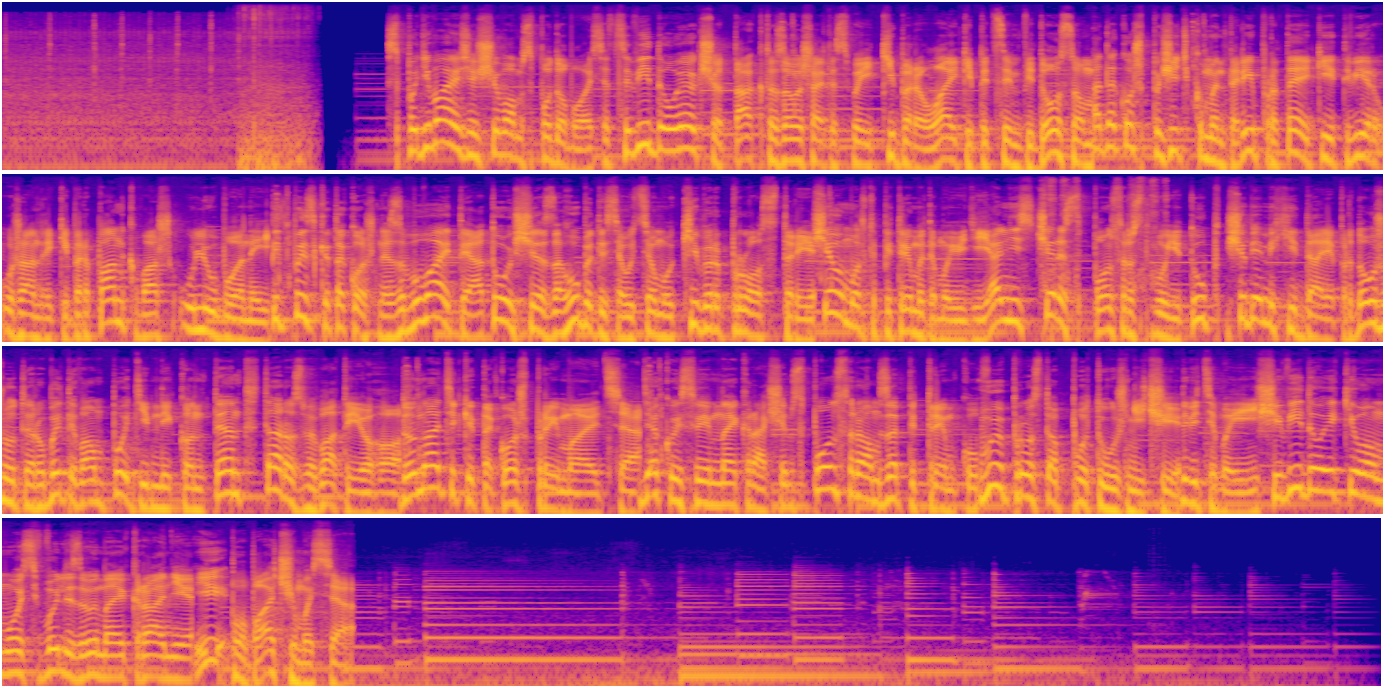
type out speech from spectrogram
Сподіваюся, що вам сподобалося це відео. Якщо так, то залишайте свої кіберлайки під цим відосом, а також пишіть коментарі про те, який твір у жанрі кіберпанк ваш улюблений. Підписки також не забувайте, а то ще загубитеся у цьому кіберпросторі. Ще ви можете підтримати мою діяльність через спонсорство YouTube, щоб я міг і далі продовжувати робити вам подібний контент та розвивати його. Донатики також приймаються. Дякую своїм найкращим спонсорам за підтримку. Ви просто потужнічі. Дивіться мої інші відео, які вам ось вилізли на екрані, і побачимося.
